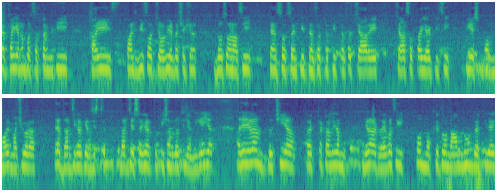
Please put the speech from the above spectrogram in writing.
F I R number 70 ਮਿਤੀ 28 5 2024 under section 279 337 338 304 A 427 IPC PS Machhiwara ਇਹ ਦਰਜ ਕਰਕੇ ਰਜਿਸਟਰ, ਦਰਜ ਰਜਿਸਟਰ ਤਫਤੀਸ਼ ਅਮਲ ਵਿੱਚ ਲਿਆਂਦੀ ਗਈ ਆ। ਅਜੇ ਜਿਹੜਾ ਦੋਸ਼ੀ ਆ ਟਰੈਕਟਰ ਟਰਾਲੀ ਦਾ ਜਿਹੜਾ ਡਰਾਈਵਰ ਸੀ, ਉਹ ਮੌਕੇ ਤੋਂ ਨਾਮਲੂਮ ਵਿਅਕਤੀ ਦੇ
